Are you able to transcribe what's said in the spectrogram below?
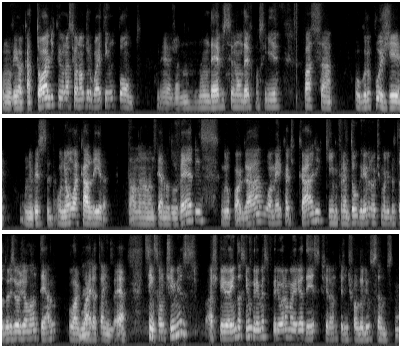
como veio a Católica e o Nacional do Uruguai tem um ponto. Né? Já não deve se não deve conseguir passar. O grupo G, Universidade, União La Calera, está lá na lanterna do Vélez. Grupo H, o América de Cali, que enfrentou o Grêmio na última Libertadores e hoje é lanterna. O Laguaira está indo. É, sim, são times. Acho que ainda assim o Grêmio é superior à maioria desses, tirando que a gente falou ali o Santos, né?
